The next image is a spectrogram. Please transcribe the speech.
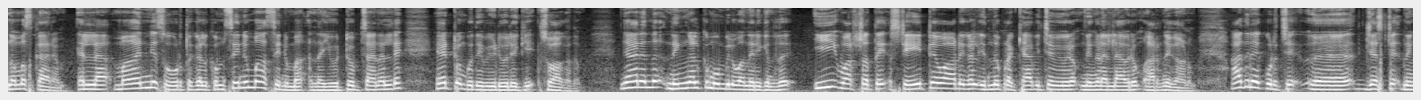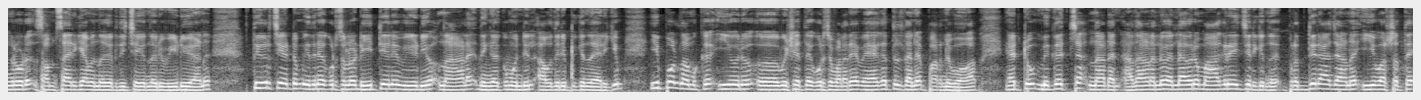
നമസ്കാരം. എല്ലാ മാന്യ സുഹൃത്തുക്കൾക്കും സിനിമ സിനിമ എന്ന യൂട്യൂബ് ചാനലിന്റെ ഏറ്റവും പുതിയ വീഡിയോയിലേക്ക് സ്വാഗതം. ഞാനിന്ന് നിങ്ങൾക്ക് മുമ്പിൽ വന്നിരിക്കുന്നത് ഈ വർഷത്തെ സ്റ്റേറ്റ് അവാർഡുകൾ ഇന്ന് പ്രഖ്യാപിച്ച വിവരം നിങ്ങളെല്ലാവരും അറിഞ്ഞു കാണും. അതിനെക്കുറിച്ച് ജസ്റ്റ് നിങ്ങളോട് സംസാരിക്കാമെന്ന് കരുതി ചെയ്യുന്ന ഒരു വീഡിയോയാണ്. തീർച്ചയായിട്ടും ഇതിനെക്കുറിച്ചുള്ള ഡീറ്റെയിൽ വീഡിയോ നാളെ നിങ്ങൾക്ക് മുന്നിൽ അവതരിപ്പിക്കുന്നതായിരിക്കും. ഇപ്പോൾ നമുക്ക് ഈ ഒരു വിഷയത്തെക്കുറിച്ച് വളരെ വേഗത്തിൽ തന്നെ പറഞ്ഞു പോകാം. ഏറ്റവും മികച്ച നടൻ അതാണല്ലോ എല്ലാവരും ആഗ്രഹിച്ചിരിക്കുന്നത്. പൃഥ്വിരാജാണ് ഈ വർഷത്തെ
